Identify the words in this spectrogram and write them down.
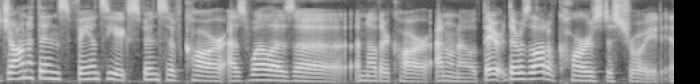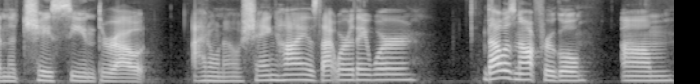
Jonathan's fancy, expensive car, as well as a another car. I don't know. There, there was a lot of cars destroyed in the chase scene throughout. I don't know Shanghai. Is that where they were? That was not frugal. Um,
